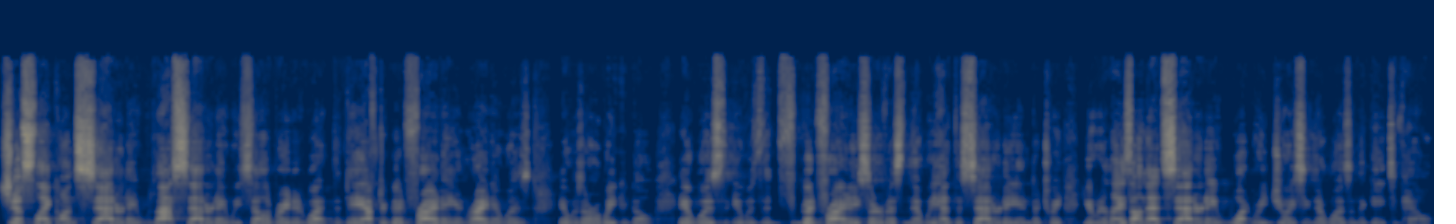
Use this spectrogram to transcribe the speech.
just like on Saturday, last Saturday we celebrated what the day after Good Friday, and right it was it was or a week ago. It was it was the Good Friday service, and then we had the Saturday in between. You realize on that Saturday what rejoicing there was in the gates of hell.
